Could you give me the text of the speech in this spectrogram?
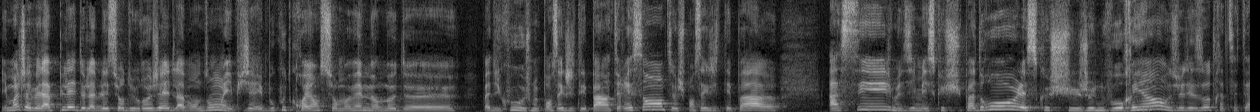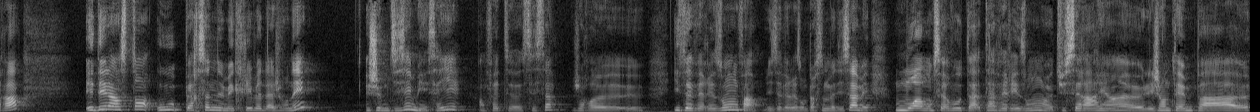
Et moi, j'avais la plaie de la blessure du rejet et de l'abandon, et puis j'avais beaucoup de croyances sur moi-même en mode. Euh, bah, du coup, je me pensais que j'étais pas intéressante, je pensais que j'étais pas euh, assez, je me disais, mais est-ce que je suis pas drôle, est-ce que je, je, ne vaux rien aux yeux des autres, etc. Et dès l'instant où personne ne m'écrivait de la journée, je me disais, mais ça y est, en fait, euh, c'est ça. Genre, euh, ils avaient raison, enfin, ils avaient raison, personne ne m'a dit ça, mais moi, mon cerveau, t'avais raison, tu sers à rien, les gens ne t'aiment pas,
